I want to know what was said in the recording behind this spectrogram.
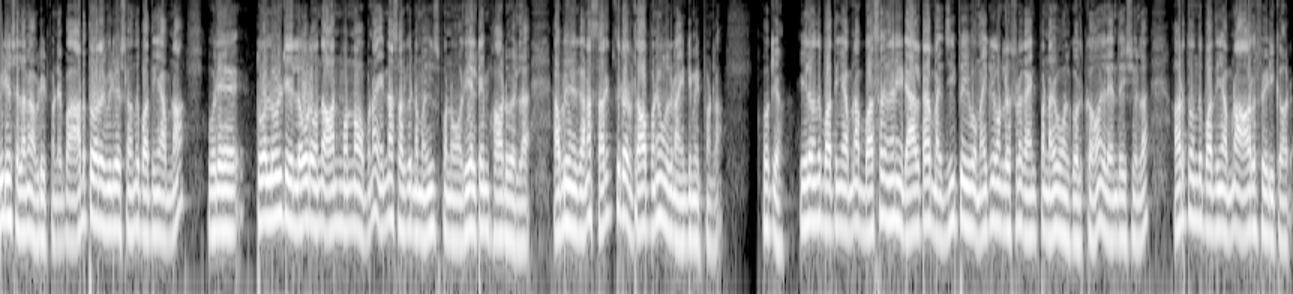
வீடியோஸ் எல்லாமே அப்டேட் பண்ணுறேன் இப்போ அடுத்த வர வீடியோஸில் வந்து பார்த்தீங்க அப்படின்னா ஒரு டுவெல் வோல்ட் லோடை வந்து ஆன் பண்ணோம் அப்படின்னா என்ன சர்க்யூட் நம்ம யூஸ் பண்ணுவோம்? ரியல் டைம் ஹார்ட்வேரில் அப்படிங்கிறதுக்கான சர்க்யூட்டை ட்ரா பண்ணி உங்களுக்கு நான் இன்டிமேட் பண்ணலாம். ஓகே இதில் வந்து பார்த்தீங்க அப்படின்னா பஸ்ஸை வந்து நீங்கள் டேரெக்டாக ஜிபே மைக்ரோ கண்ட்ரோலர்ஸோட கனெக்ட் பண்ணாவே உங்களுக்கு ஒர்க் ஆகும் இதில் எந்த இஷ்யூ இல்லை. அடுத்து வந்து பார்த்தீங்க அப்படின்னா ஆர்எஃப்ஐடி கார்டு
